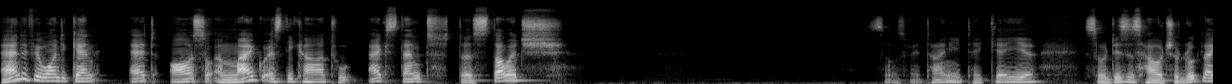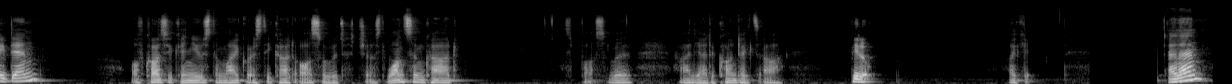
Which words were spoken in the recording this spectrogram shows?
And if you want, you can add also a micro SD card to extend the storage. So it's very tiny, take care here. So this is how it should look like then. Of course, you can use the micro SD card also with just one SIM card. It's possible. And yeah, the contacts are below. Okay. And then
